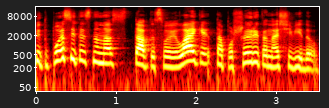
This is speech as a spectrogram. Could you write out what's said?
Підписуйтесь на нас, ставте свої лайки та поширюйте наші відео.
